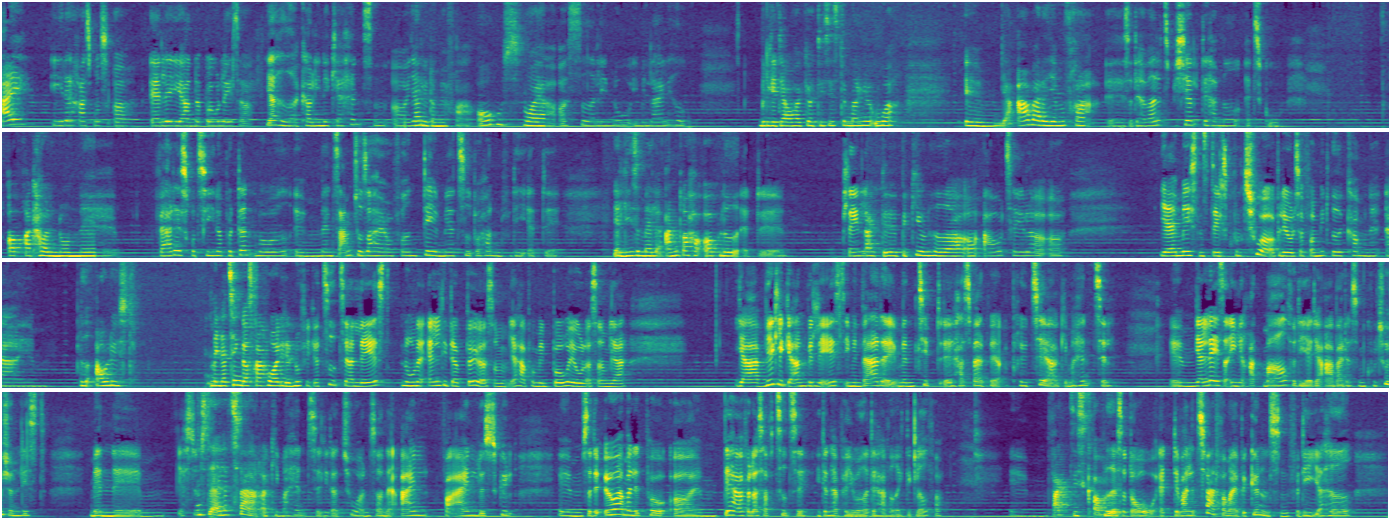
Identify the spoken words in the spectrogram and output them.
Hej Ida, Rasmus og alle I andre boglæsere. Jeg hedder Karoline Kjær Hansen, og jeg lytter med fra Aarhus, hvor jeg også sidder lige nu i min lejlighed. Hvilket jeg jo har gjort de sidste mange uger. Øhm, jeg arbejder hjemmefra, øh, så det har været lidt specielt det her med at skulle opretholde nogle øh, hverdagsrutiner på den måde. Øhm, men samtidig så har jeg jo fået en del mere tid på hånden, fordi at øh, jeg ligesom alle andre har oplevet, at øh, planlagte begivenheder og aftaler og ja, mestendels kulturoplevelser for mit vedkommende er øh, blevet aflyst. Men jeg tænkte også ret hurtigt, at nu fik jeg tid til at læse nogle af alle de der bøger, som jeg har på min bogreol, og som jeg, jeg virkelig gerne vil læse i min hverdag, men tit øh, har svært ved at prioritere og give mig hen til. Øh, jeg læser egentlig ret meget, fordi at jeg arbejder som kulturjournalist, men øh, jeg synes, det er lidt svært at give mig hen til litteraturen, sådan af egen, for egen lyst skyld. Øh, så det øver jeg mig lidt på, og øh, det har jeg i hvert fald også haft tid til i den her periode, og det har jeg været rigtig glad for. Øh, faktisk oplevede jeg så dog, at det var lidt svært for mig i begyndelsen, fordi jeg havde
